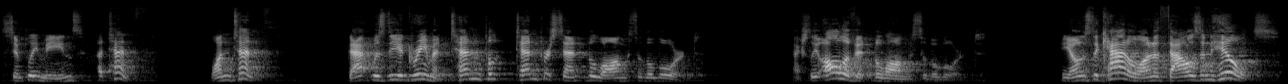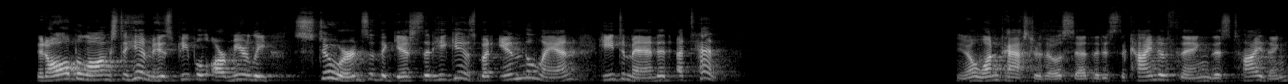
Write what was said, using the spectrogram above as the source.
simply means a tenth, one tenth. That was the agreement. 10, 10% belongs to the Lord. Actually, all of it belongs to the Lord. He owns the cattle on a thousand hills. It all belongs to him. His people are merely stewards of the gifts that he gives. But in the land, he demanded a tenth. You know, one pastor, though, said that it's the kind of thing, this tithing,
